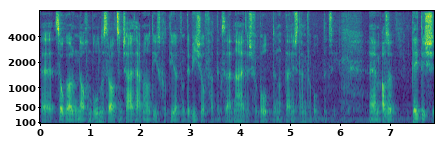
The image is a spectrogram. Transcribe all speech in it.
Äh, sogar nach dem Bundesratsentscheid hat man noch diskutiert und der Bischof hat dann gesagt, nein, das ist verboten und dann ist es dann verboten. Ähm, also dort ist,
